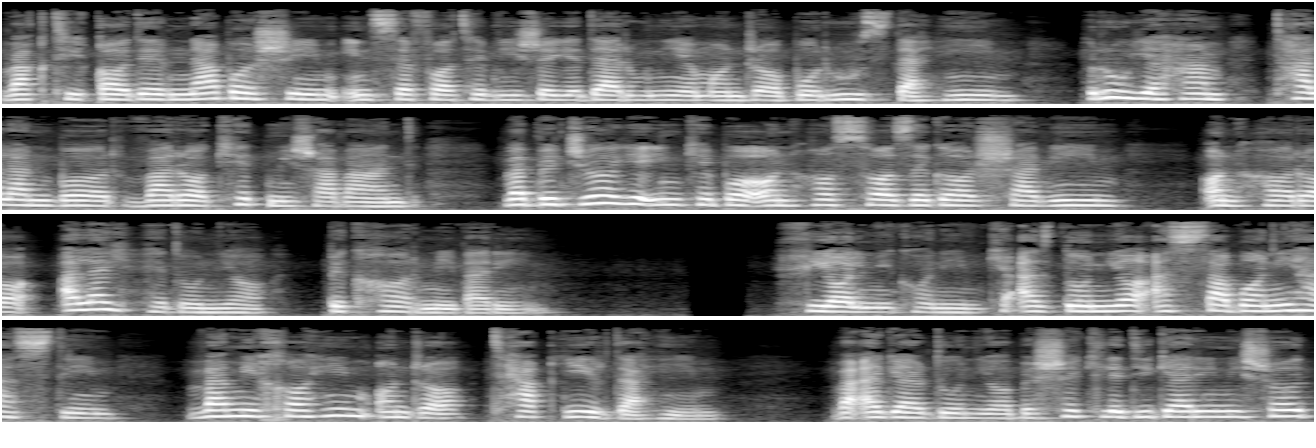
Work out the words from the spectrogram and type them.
وقتی قادر نباشیم این صفات ویژه درونیمان را بروز دهیم روی هم تلنبار و راکت می شوند و به جای اینکه با آنها سازگار شویم آنها را علیه دنیا به کار می‌بریم. خیال می کنیم که از دنیا عصبانی هستیم و می خواهیم آن را تغییر دهیم و اگر دنیا به شکل دیگری می‌شد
